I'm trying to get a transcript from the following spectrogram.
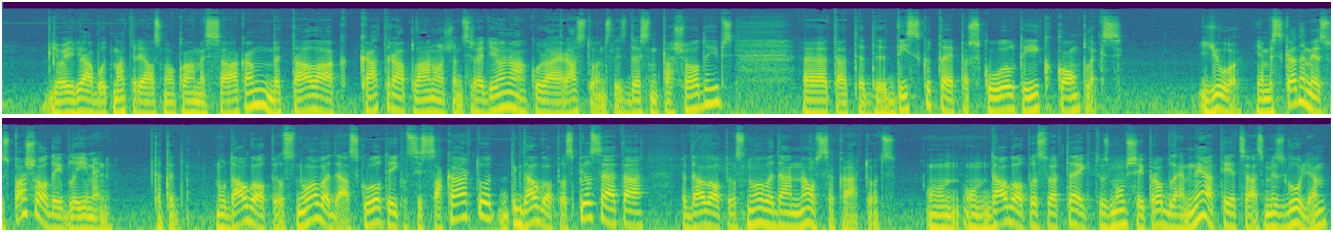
jo ir jābūt materiāls, no kā mēs sākam, bet tālāk katrā plānošanas reģionā, kurā ir 8 līdz 10 pašvaldības, eh, tātad diskutē par skolu tīklu kompleksi. Jo, ja mēs skatāmies uz pašvaldību līmeni, tad, tad nu, Daugopils novadā skolu tīkls ir sakārtots, Daugopils pilsētā, bet Daugopils novadā nav sakārtots. Un, un Daugopils var teikt, uz mums šī problēma neatiecās, mēs guļam.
